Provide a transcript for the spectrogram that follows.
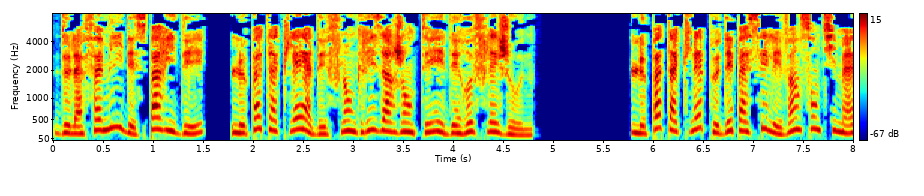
De la famille des sparidés, le pataclet a des flancs gris argentés et des reflets jaunes. Le pataclet peut dépasser les 20 cm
